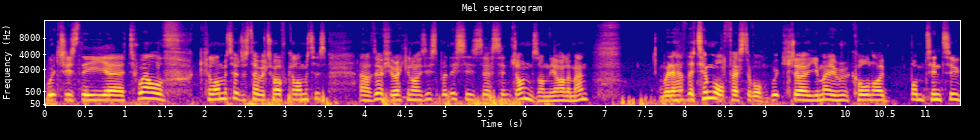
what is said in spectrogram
which is the uh, 12 kilometre just over 12 kilometres and I don't know if you recognise this but this is uh, St John's on the Isle of Man where they have the Tynwald Festival, which uh, you may recall I bumped into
